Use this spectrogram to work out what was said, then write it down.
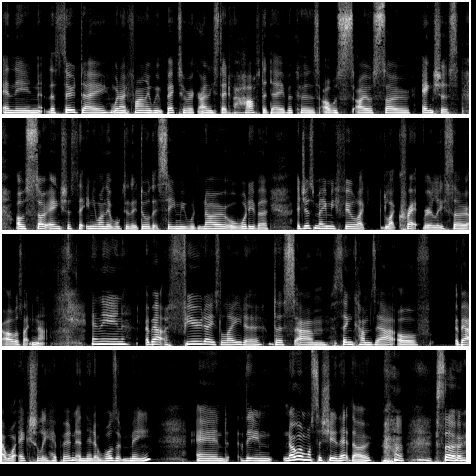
And then the third day, when I finally went back to work, I only stayed for half the day because I was I was so anxious. I was so anxious that anyone that walked in that door that seen me would know or whatever. It just made me feel like like crap, really. So I was like, nah. And then about a few days later, this um, thing comes out of about what actually happened and that it wasn't me. And then no one wants to share that though. so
